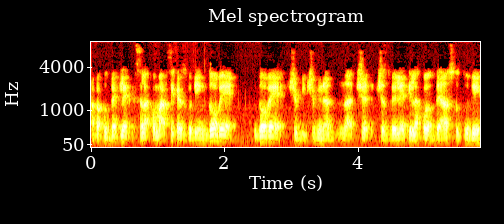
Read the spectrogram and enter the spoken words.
ampak v dveh letih se lahko marsikaj zgodi. In kdo ve, kdo ve če bi, če bi na, na, če, čez dve leti lahko dejansko tudi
